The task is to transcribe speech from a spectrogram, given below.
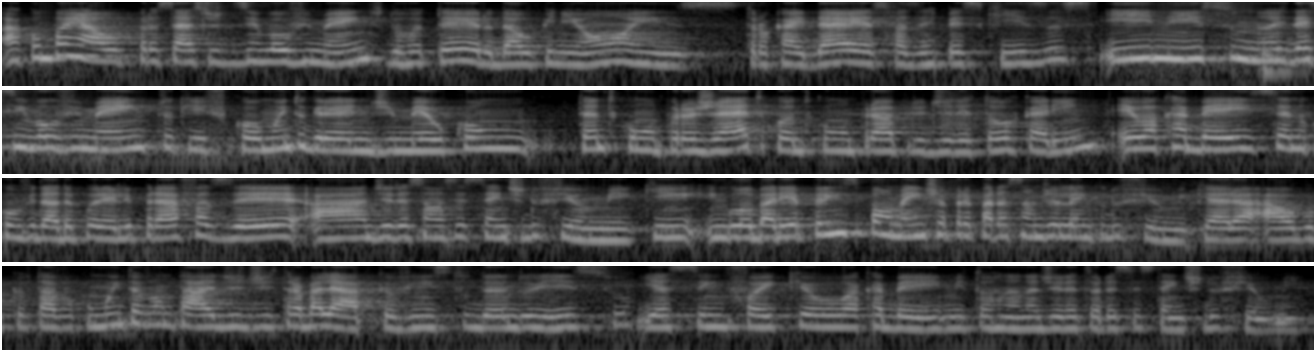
acompanhar o processo de desenvolvimento do roteiro, dar opiniões, trocar ideias, fazer pesquisas. E nisso, nesse envolvimento que ficou muito grande meu com tanto com o projeto quanto com o próprio diretor Karim, eu acabei sendo convidada por ele para fazer a direção assistente do filme, que englobaria principalmente a preparação de elenco do filme, que era algo que eu estava com muita vontade de trabalhar, porque eu vinha estudando isso e assim foi que eu acabei me tornando a diretora assistente do filme.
